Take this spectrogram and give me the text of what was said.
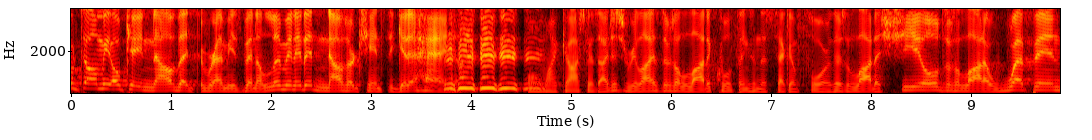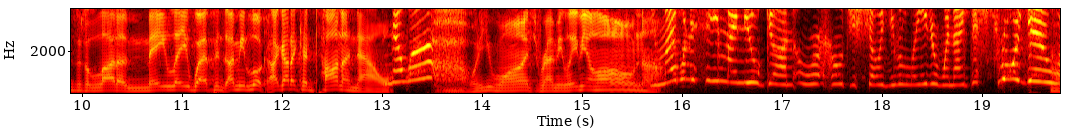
me. Let's go, Dummy. Okay, now that Remi has been eliminated, now's our chance to get ahead. oh my gosh, guys, I just realized there's a lot of cool things in the second floor. There's a lot of shields, there's a lot of weapons, there's a lot of melee weapons. I mean, look, I got a katana now. Noah, what what do you want, Remi? Leave me alone. you might want to see my new gun, or I'll just show you later when I destroy you.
